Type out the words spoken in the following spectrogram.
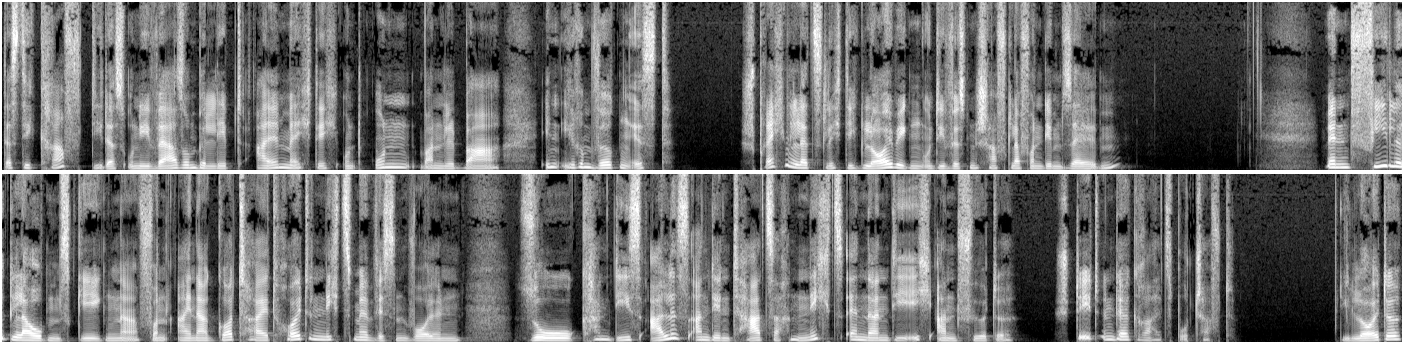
dass die Kraft, die das Universum belebt, allmächtig und unwandelbar in ihrem Wirken ist. Sprechen letztlich die Gläubigen und die Wissenschaftler von demselben? Wenn viele Glaubensgegner von einer Gottheit heute nichts mehr wissen wollen so kann dies alles an den Tatsachen nichts ändern, die ich anführte, steht in der Gralsbotschaft. Die Leute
